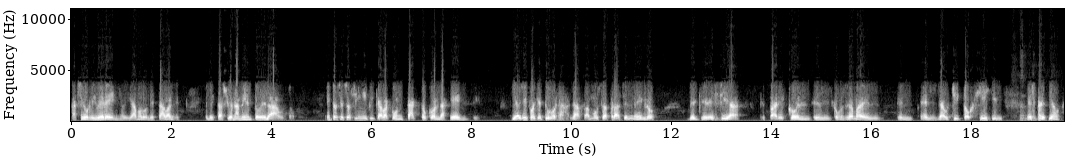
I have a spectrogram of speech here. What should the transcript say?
paseo ribereño, digamos, donde estaba el estacionamiento del auto. Entonces eso significaba contacto con la gente. Y allí fue que tuvo la, famosa frase en negro del que decía, parezco el, el ¿cómo se llama? El, el, el gauchito Gil.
